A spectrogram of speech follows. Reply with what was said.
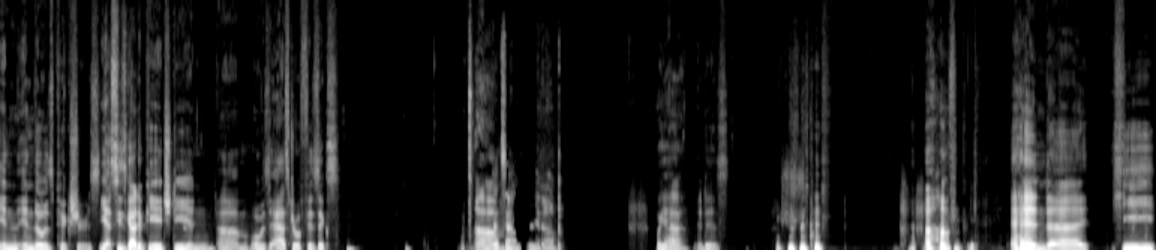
in in those pictures. Yes, he's got a PhD in um, what was it, astrophysics? Um, that sounds made up. well, yeah, it is. um, and uh, he,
